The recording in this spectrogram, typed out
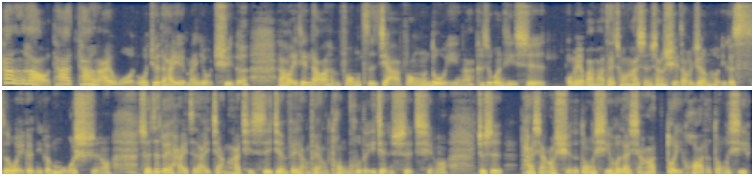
他很好，他他很爱我，我觉得他也蛮有趣的，然后一天到晚很疯指甲、疯露营啊，可是问题是。我没有办法再从他身上学到任何一个思维跟一个模式哦，所以这对孩子来讲，他其实是一件非常非常痛苦的一件事情哦。就是他想要学的东西，或者想要对话的东西，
